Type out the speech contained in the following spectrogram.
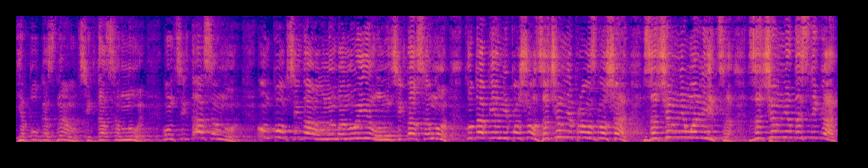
Я Бога знаю, Он всегда со мной. Он всегда со мной. Он Бог всегда, Он Иммануил, Он всегда со мной. Куда бы я ни пошел, зачем мне провозглашать? Зачем мне молиться? Зачем мне достигать?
